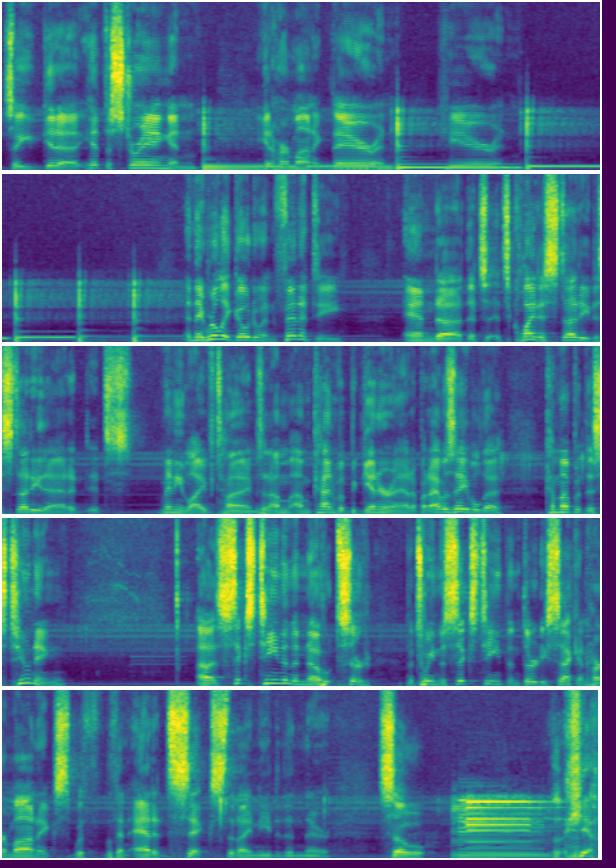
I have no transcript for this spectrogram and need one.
So you get a hit the string and you get a harmonic there and here and and they really go to infinity. And uh, it's it's quite a study to study that. It, it's many lifetimes, and I'm I'm kind of a beginner at it. But I was able to come up with this tuning. Uh, 16 of the notes are between the 16th and 32nd harmonics with, with an added six that I needed in there. So, yeah.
